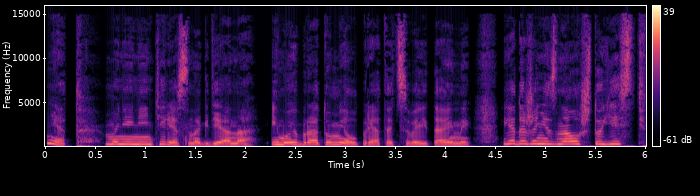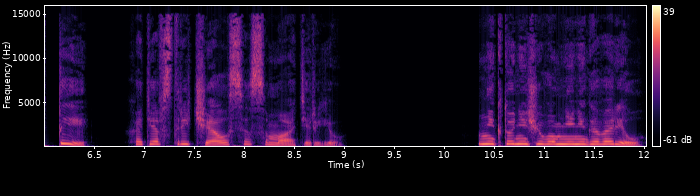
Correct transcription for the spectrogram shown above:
Нет, мне не интересно, где она, и мой брат умел прятать свои тайны. Я даже не знал, что есть ты, хотя встречался с матерью. Никто ничего мне не говорил,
